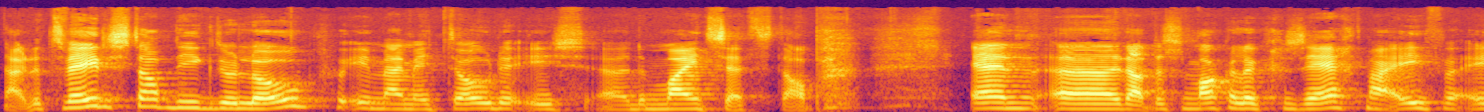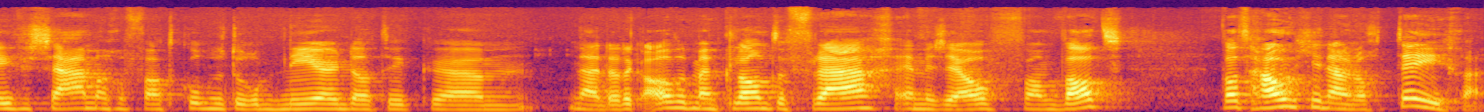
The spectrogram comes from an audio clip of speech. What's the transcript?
Nou, de tweede stap die ik doorloop in mijn methode is uh, de mindset stap. En uh, dat is makkelijk gezegd, maar even, even samengevat komt het erop neer dat ik, um, nou, dat ik altijd mijn klanten vraag en mezelf van wat, wat houd je nou nog tegen?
